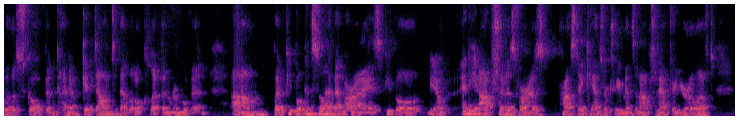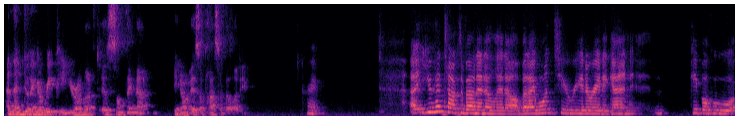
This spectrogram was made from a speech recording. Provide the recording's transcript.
with a scope and kind of get down to that little clip and remove it. Um, but people can still have MRIs. People, you know, any option as far as prostate cancer treatments, an option after urolift, and then doing a repeat urolift is something that you know is a possibility. Great. Uh, you had talked about it a little, but I want to reiterate again people who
